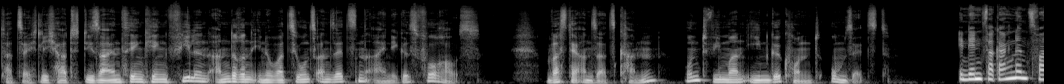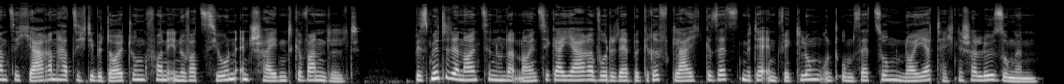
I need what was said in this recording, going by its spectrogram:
Tatsächlich hat Design Thinking vielen anderen Innovationsansätzen einiges voraus. Was der Ansatz kann und wie man ihn gekonnt umsetzt. In den vergangenen 20 Jahren hat sich die Bedeutung von Innovation entscheidend gewandelt. Bis Mitte der 1990er Jahre wurde der Begriff gleichgesetzt mit der Entwicklung und Umsetzung neuer technischer Lösungen.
